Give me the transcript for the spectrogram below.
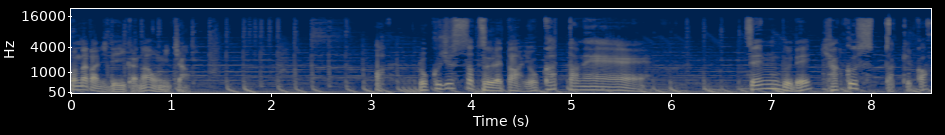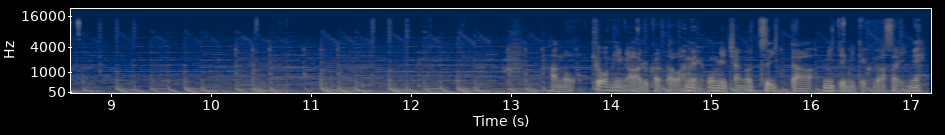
こんな感じでいいかな、お兄ちゃん。あ、60冊売れた。よかったね。全部で100すったっけか？あの、興味がある方はね、おぎちゃんのツイッター見てみてくださいね。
